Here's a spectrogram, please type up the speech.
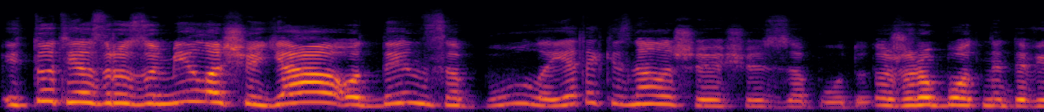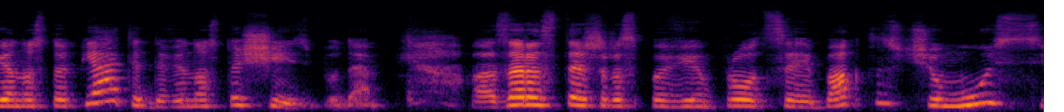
і тут я зрозуміла, що я один забула. Я так і знала, що я щось забуду. Тож робот не 95, а 96 буде. А зараз теж розповім про цей бактус. Чомусь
